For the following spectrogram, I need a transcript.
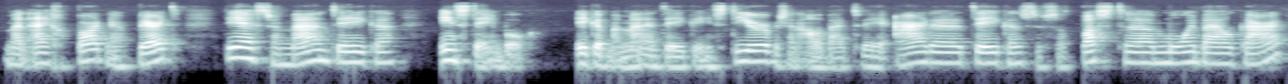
Mijn eigen partner Bert, die heeft zijn maanteken in steenbok. Ik heb mijn maanteken in stier. We zijn allebei twee aardetekens, dus dat past uh, mooi bij elkaar.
